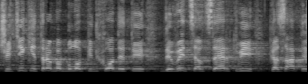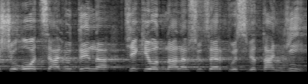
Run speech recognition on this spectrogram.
чи тільки треба було підходити, дивитися в церкві, казати, що о, ця людина тільки одна на всю церкву свята? Ні.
